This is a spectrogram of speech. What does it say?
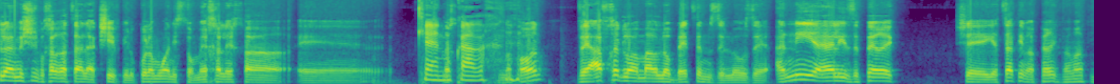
לא היה מישהו שבכלל רצה להקשיב, כאילו כולם אמרו אני סומך עליך. אה, כן, מוכר. נכון? ואף אחד לא אמר לו בעצם זה לא זה. אני, היה לי איזה פרק שיצאתי מהפרק ואמרתי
